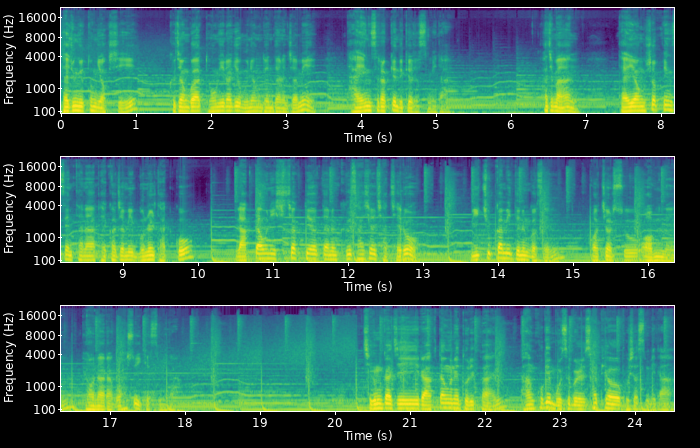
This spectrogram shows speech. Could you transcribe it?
대중교통 역시 그전과 동일하게 운영된다는 점이 다행스럽게 느껴졌습니다. 하지만 대형 쇼핑센터나 백화점이 문을 닫고 락다운이 시작되었다는 그 사실 자체로 위축감이 드는 것은 어쩔 수 없는 변화라고 할 수 있겠습니다. 지금까지 락다운에 돌입한 방콕의 모습을 살펴보셨습니다.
